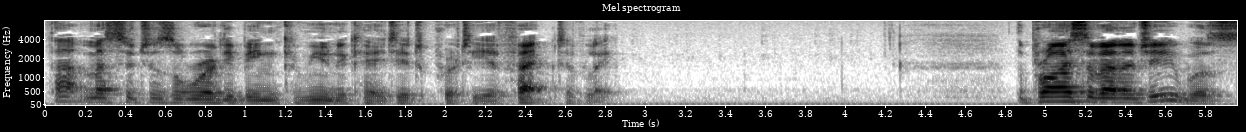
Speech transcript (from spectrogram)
that message has already been communicated pretty effectively. The price of energy was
